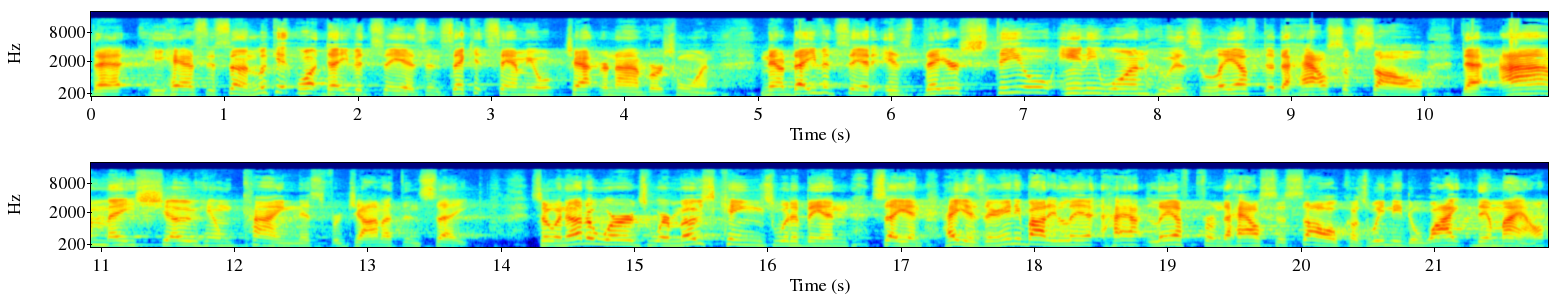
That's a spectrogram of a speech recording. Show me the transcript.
that he has his son. Look at what David says in 2 Samuel chapter 9 verse 1. Now David said, "Is there still anyone who is left of the house of Saul that I may show him kindness for Jonathan's sake?" So, in other words, where most kings would have been saying, Hey, is there anybody left from the house of Saul? Because we need to wipe them out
